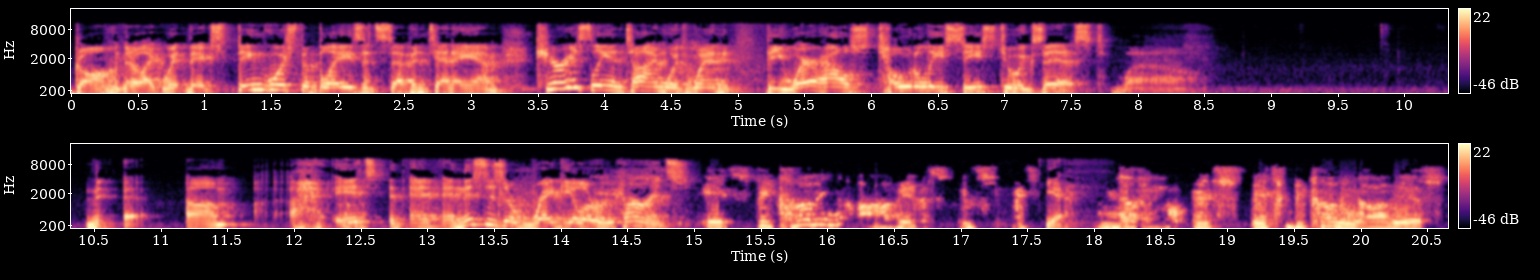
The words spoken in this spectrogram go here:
gone. They're like, they extinguished the blaze at 7:10 a.m. Curiously, in time with when the warehouse totally ceased to exist. Wow. Uh, Um, it's and, and this is a regular occurrence. It's becoming obvious. It's, it's Yeah. no, it's it's becoming obvious,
